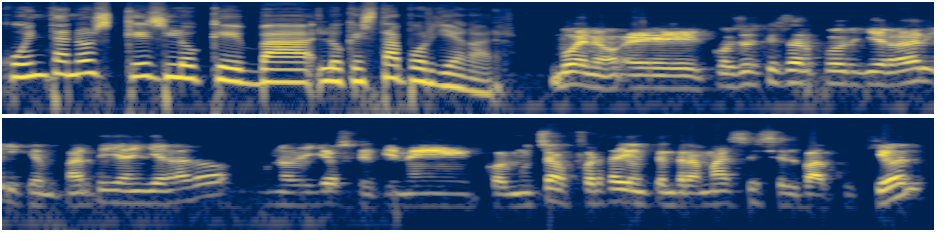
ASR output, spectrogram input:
cuéntanos qué es lo que va, lo que está por llegar. Bueno, eh, cosas que están por llegar y que en parte ya han llegado. Uno de ellos que tiene con mucha fuerza y aún tendrá más es el bacuquiol.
